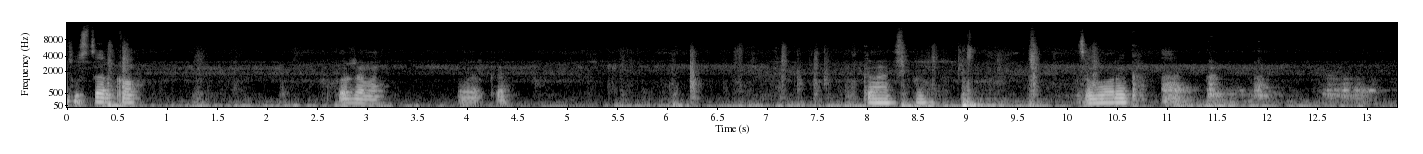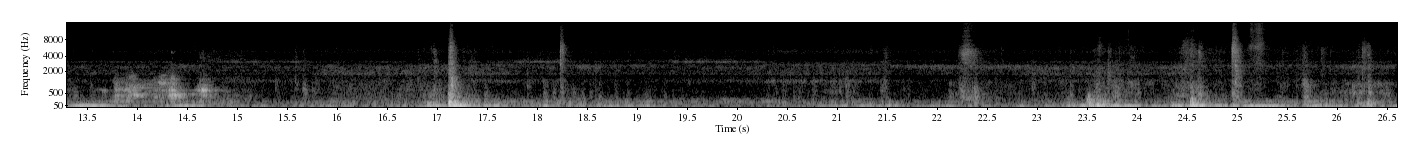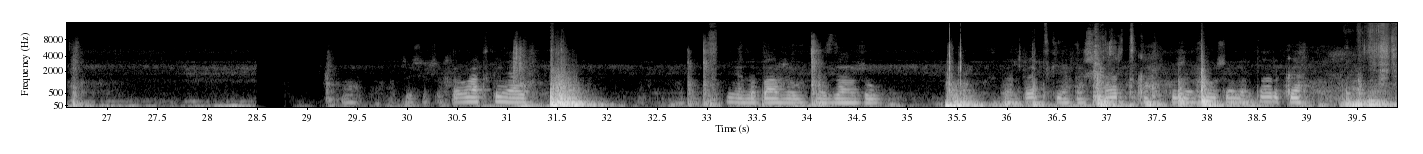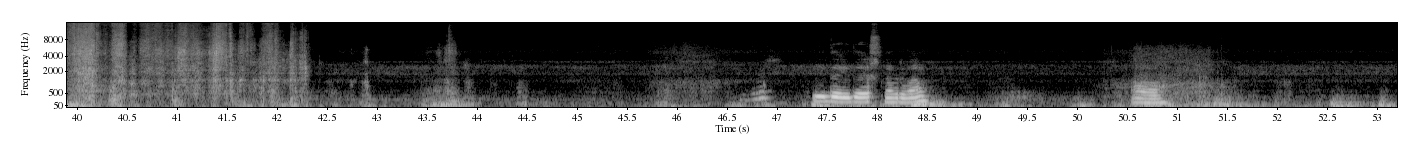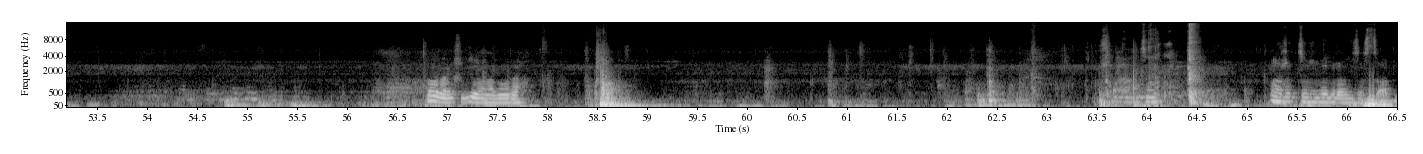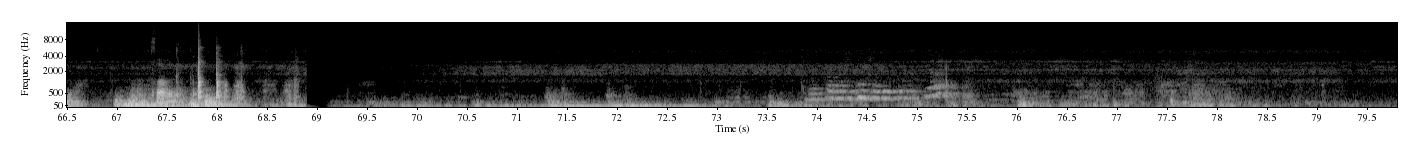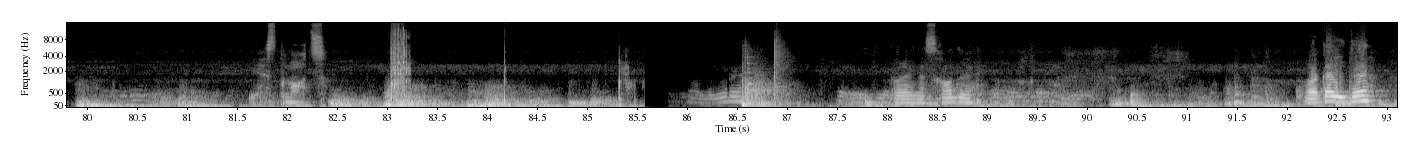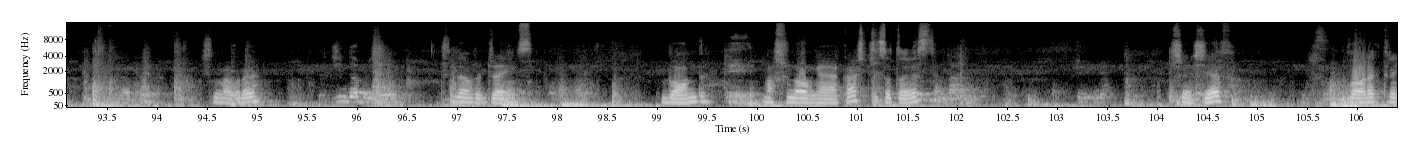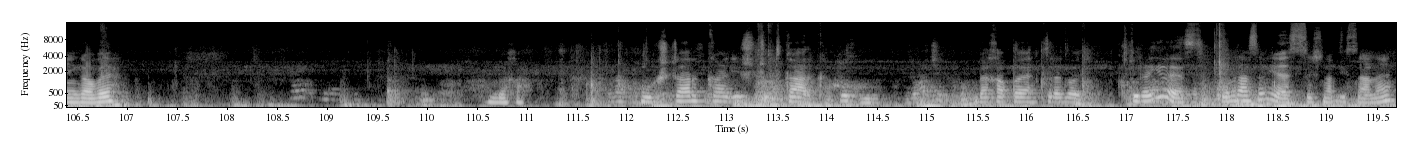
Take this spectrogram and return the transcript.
Lusterko. Pokażemy kamerkę. Kaczki. Zaworek. Coś jeszcze herbatkę miał. Nie zaparzył, nie zdążył. Skarpetki, jakaś kartka. Może włożę latarkę. Idę, idę, już nagrywam. O. Dobra, już idziemy na górę. Może ktoś wygrał i zostawił. Fabrykę. Jest moc. Do góry. Kolejne schody. Uwaga, idę. Dzień dobry. Dzień dobry, dzień. Dzień dobry, James. Bond. Maszynownia jakaś, czy co to jest? Przesiew. Worek treningowy. BH. Łuszczarka i szczotkarka. BHP, którego, które jest. Tym razem jest coś napisane.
